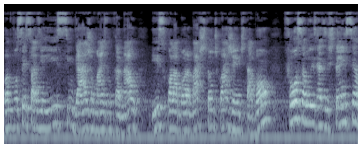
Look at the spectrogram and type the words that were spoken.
Quando vocês fazem isso, se engajam mais no canal, isso colabora bastante com a gente, tá bom? Força, luz, resistência,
